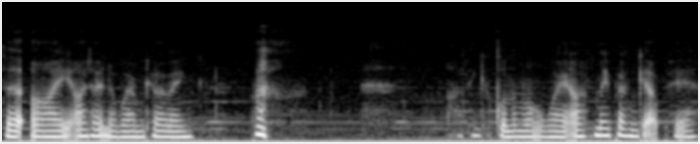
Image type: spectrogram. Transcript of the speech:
that I... I don't know where I'm going. I think I've gone the wrong way. Oh, maybe I can get up here.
